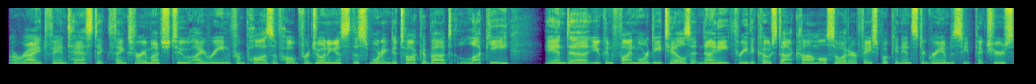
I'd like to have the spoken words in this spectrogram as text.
All right, fantastic. Thanks very much to Irene from Paws of Hope for joining us this morning to talk about Lucky. And uh, you can find more details at 983thecoast.com, also at our Facebook and Instagram to see pictures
